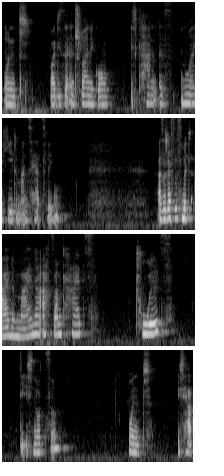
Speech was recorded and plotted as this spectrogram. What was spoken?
Und bei dieser Entschleunigung, ich kann es nur jedem ans Herz legen. Also das ist mit einem meiner Achtsamkeitstools, die ich nutze. Und ich habe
